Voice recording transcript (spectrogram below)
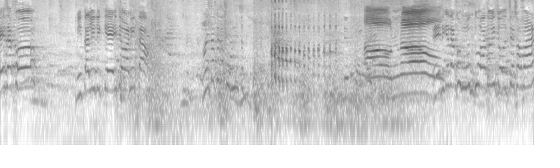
এই দেখো মিতালি দিকে এই যে অনিতা। অনিতাকে দেখো অনিতাকে। এইদিকে দেখো মুখ ধোয়া ধুই চলছে সবার।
